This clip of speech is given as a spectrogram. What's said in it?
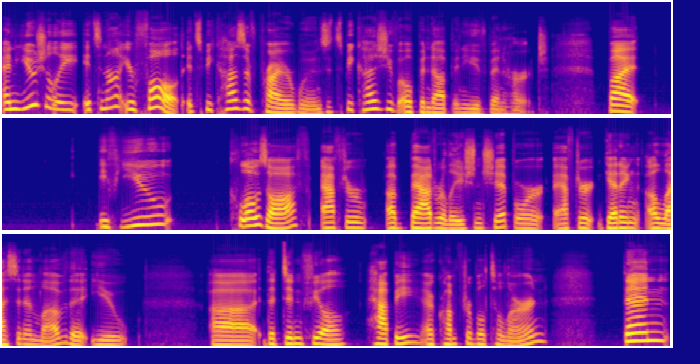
And usually it's not your fault. It's because of prior wounds. It's because you've opened up and you've been hurt. But if you close off after a bad relationship or after getting a lesson in love that you uh, that didn't feel happy or comfortable to learn, then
